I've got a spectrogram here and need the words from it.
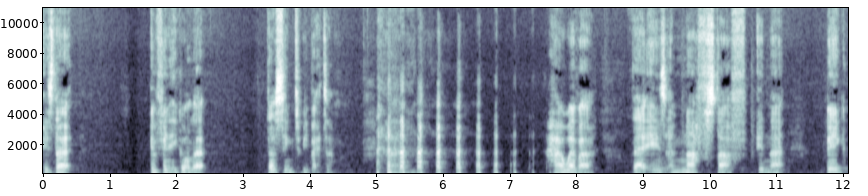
is that Infinity Gauntlet does seem to be better. Um, however, there is enough stuff in that big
